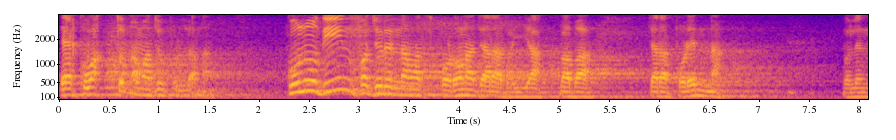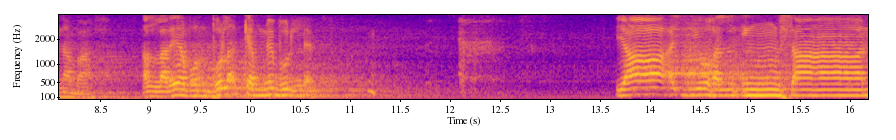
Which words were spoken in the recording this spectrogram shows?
এক ওয়াক্ত নামাজও পড়লা না। কোনো দিন ফজরের নামাজ পড়ো না যারা ভাইয়া, বাবা, যারা পড়েন না। বলেন না, বাপ আল্লাহ রে এমন বলা কেমনে ভুললেন? ইয়া আইয়ুহাল ইনসান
